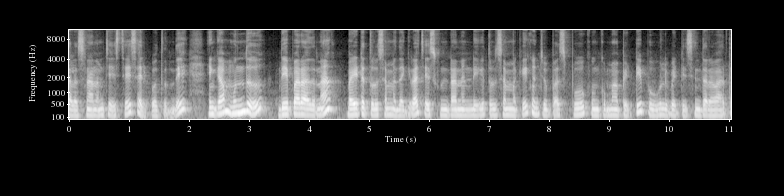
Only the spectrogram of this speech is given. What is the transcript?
తలస్నానం చేస్తే సరిపోతుంది. ఇంకా ముందు దీపారాధన బయట తులసమ్మ దగ్గర చేసుకుంటానండి. తులసమ్మకి కొంచెం పసుపు కుంకుమ పెట్టి పువ్వులు పెట్టేసిన తర్వాత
